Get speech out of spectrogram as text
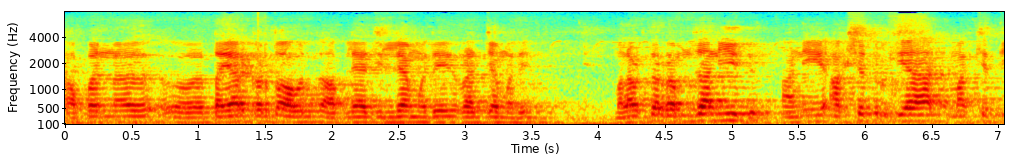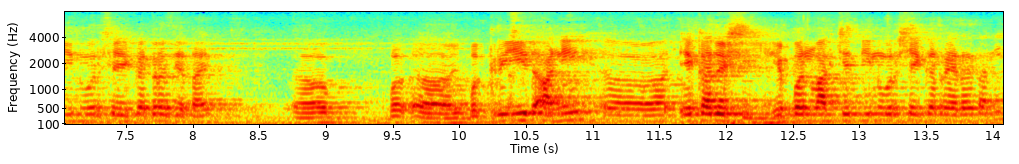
आपण तयार करतो आहोत आपल्या जिल्ह्यामध्ये राज्यामध्ये. मला वाटतं रमजान ईद आणि अक्षय तृतीया मागचे तीन वर्ष एकत्रच येत आहेत. बकरी ईद आणि एकादशी हे पण मागचे तीन वर्ष एकत्र येतात आणि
